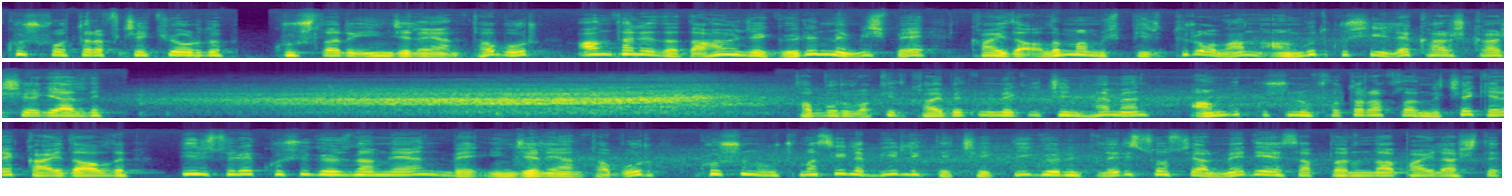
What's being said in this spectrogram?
kuş fotoğrafı çekiyordu. Kuşları inceleyen Tabur, Antalya'da daha önce görülmemiş ve kayda alınmamış bir tür olan angut kuşu ile karşı karşıya geldi. Tabur vakit kaybetmemek için hemen angut kuşunun fotoğraflarını çekerek kayda aldı. Bir süre kuşu gözlemleyen ve inceleyen Tabur, kuşun uçmasıyla birlikte çektiği görüntüleri sosyal medya hesaplarında paylaştı.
